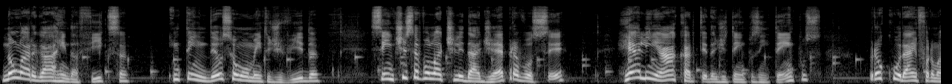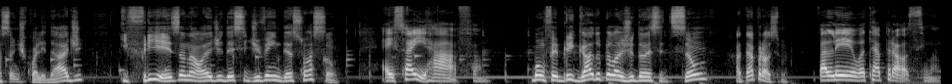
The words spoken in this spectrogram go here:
Não largar a renda fixa, entender o seu momento de vida, sentir se a volatilidade é para você, realinhar a carteira de tempos em tempos, procurar informação de qualidade e frieza na hora de decidir vender a sua ação. É isso aí, Rafa. Bom, Fê, obrigado pela ajuda nessa edição. Até a próxima. Valeu, até a próxima.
